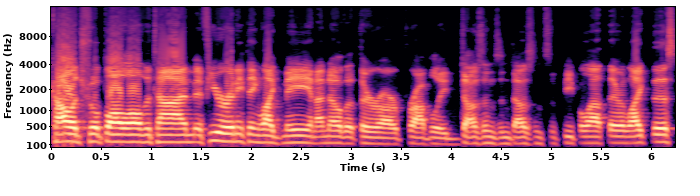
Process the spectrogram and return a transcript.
college football all the time, if you were anything like me, and I know that there are probably dozens and dozens of people out there like this,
